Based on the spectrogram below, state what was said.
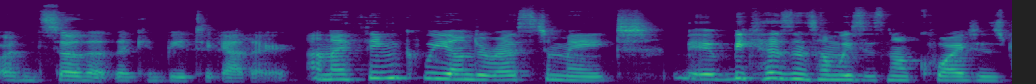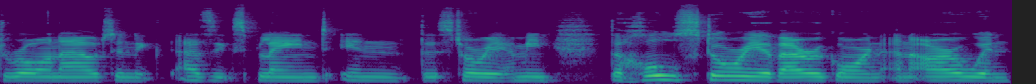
and so that they can be together. And I think we underestimate because in some ways it's not quite as drawn out and as explained in the story. I mean, the whole story of Aragorn and Arwen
